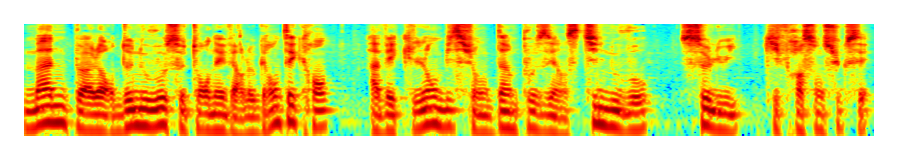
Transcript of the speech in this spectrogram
Mann peut alors de nouveau se tourner vers le grand écran avec l'ambition d'imposer un style nouveau, celui qui fera son succès.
